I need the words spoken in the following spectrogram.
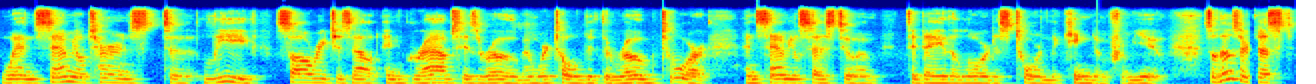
When Samuel turns to leave, Saul reaches out and grabs his robe, and we're told that the robe tore and Samuel says to him, Today the Lord has torn the kingdom from you. So those are just,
